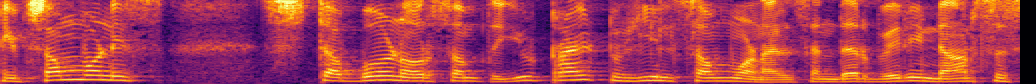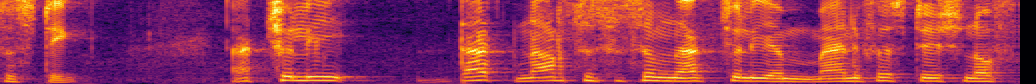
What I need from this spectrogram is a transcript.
If someone is stubborn or something, you try to heal someone else and they're very narcissistic. Actually, that narcissism is actually a manifestation of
